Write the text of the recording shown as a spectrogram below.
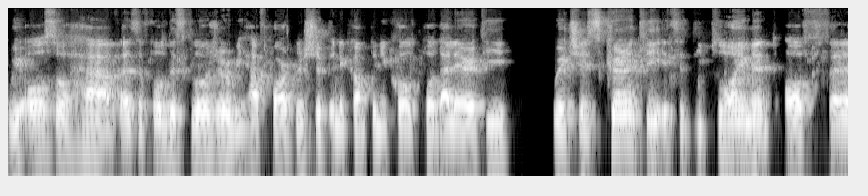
We also have, as a full disclosure, we have partnership in a company called Todalarity, which is currently it's a deployment of uh,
